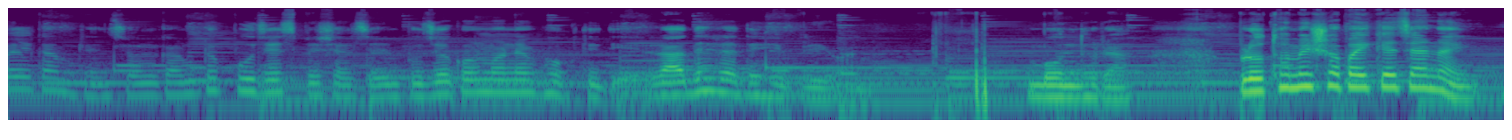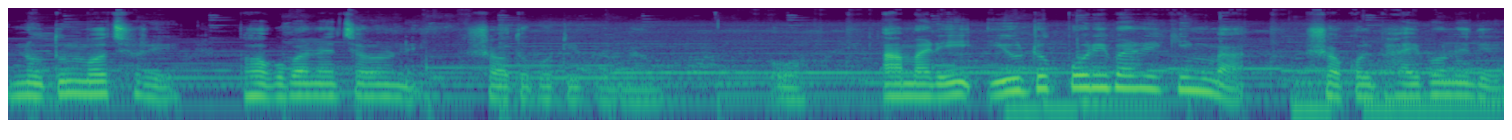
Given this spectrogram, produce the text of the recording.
Welcome friends, welcome to Puja special channel Puja কর্মণের ভক্তি দিয়ে। রাধে রাধে এভরিওয়ান বন্ধুরা, প্রথমে সবাইকে জানাই নতুন বছরে ভগবানের চরণে শতকোটি প্রণাম। ও, আমার এই ইউটিউব কিংবা সকল ভাই বোনেদের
